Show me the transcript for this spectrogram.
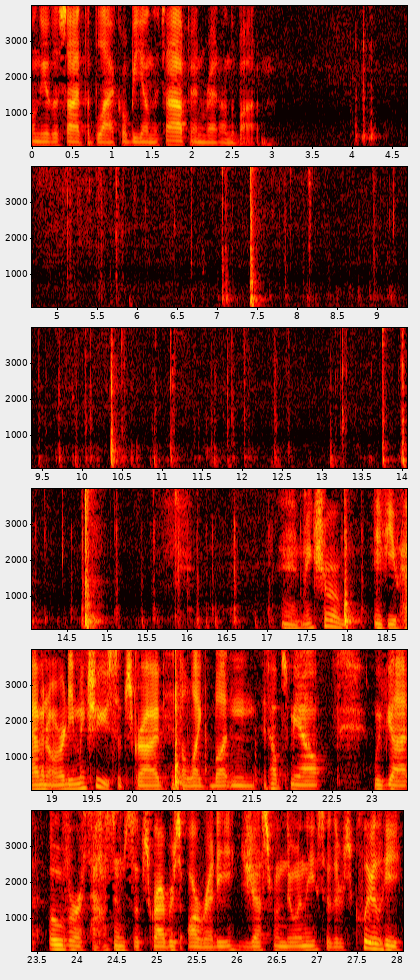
on the other side, the black will be on the top and red on the bottom. And make sure if you haven't already, make sure you subscribe, hit the like button. It helps me out. We've got over a thousand subscribers already just from doing these. So there's clearly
